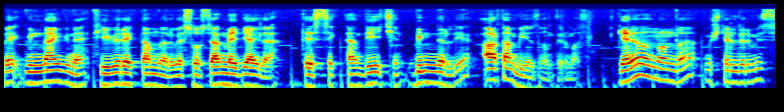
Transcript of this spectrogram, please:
ve günden güne TV reklamları ve sosyal medyayla desteklendiği için bilinirliği artan bir yazılım firması. Genel anlamda müşterilerimiz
